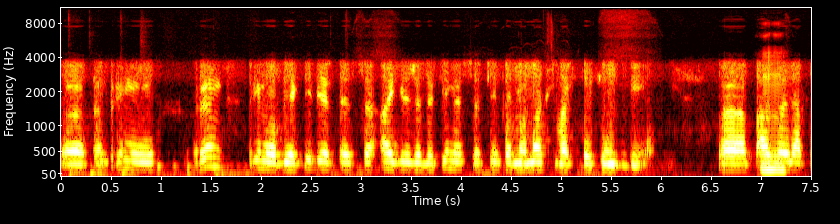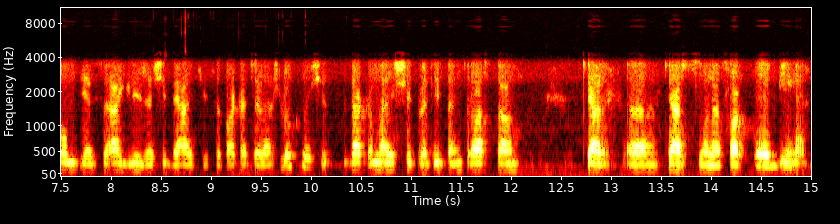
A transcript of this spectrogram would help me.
Uh, În primul rând, primul obiectiv este să ai grijă de tine, să ții în formă maximă și să te simți bine. Uh, Al Mhm. doilea punct este să ai grijă și de alții să facă același lucru și dacă mai ești și plătit pentru asta, chiar, uh, chiar sună foarte bine.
